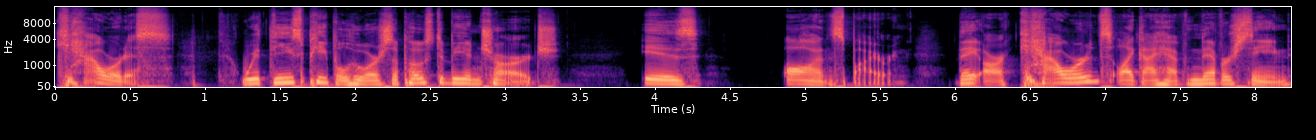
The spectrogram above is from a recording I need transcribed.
cowardice with these people who are supposed to be in charge is awe inspiring. They are cowards like I have never seen.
